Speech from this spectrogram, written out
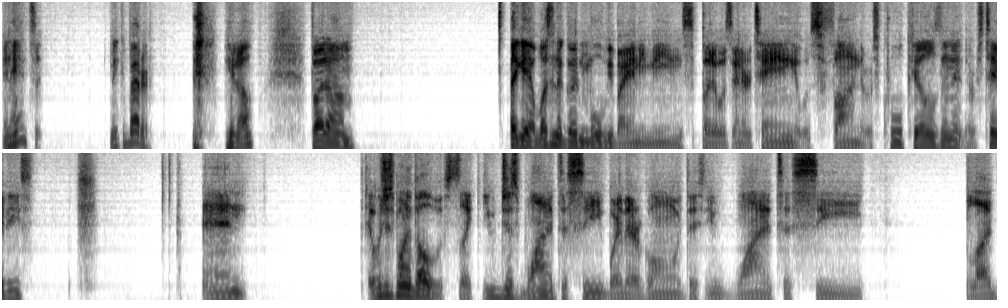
enhance it. Make it better. you know? But um like yeah, it wasn't a good movie by any means, but it was entertaining, it was fun, there was cool kills in it, there was titties. And it was just one of those. Like you just wanted to see where they're going with this. You wanted to see blood,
